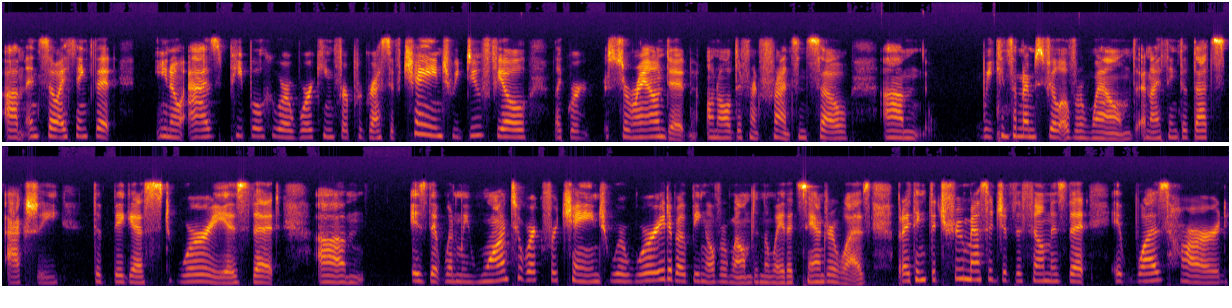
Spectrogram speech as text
Um, and so I think that you know, as people who are working for progressive change, we do feel like we're surrounded on all different fronts. And so um, we can sometimes feel overwhelmed. And I think that that's actually the biggest worry is that um, is that when we want to work for change, we're worried about being overwhelmed in the way that Sandra was. But I think the true message of the film is that it was hard,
